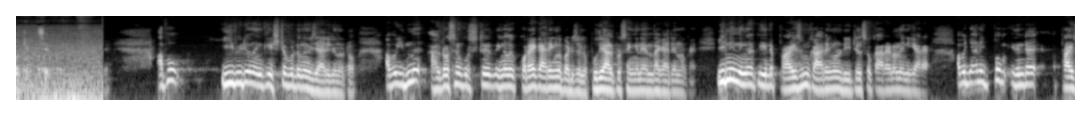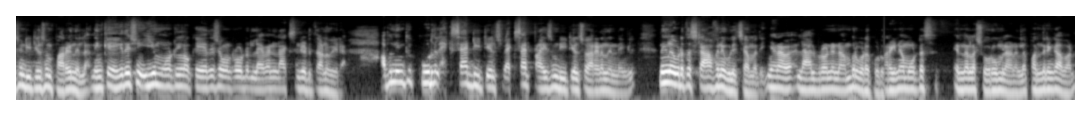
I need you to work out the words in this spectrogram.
ഓക്കെ ശരി. അപ്പോൾ ഈ വീഡിയോ നിങ്ങൾക്ക് ഇഷ്ടപ്പെട്ടു എന്ന് വിചാരിക്കുന്നു കേട്ടോ. അപ്പോൾ ഇന്ന് ആൾട്രോസിനെ കുറിച്ചിട്ട് നിങ്ങൾ കുറേ കാര്യങ്ങൾ പഠിച്ചല്ലോ. പുതിയ ആൾട്രോസ് എങ്ങനെ എന്താ കാര്യം എന്നൊക്കെ ഇനി നിങ്ങൾക്ക് ഇതിന്റെ പ്രൈസും കാര്യങ്ങളും ഡീറ്റെയിൽസും ഒക്കെ അറിയണമെന്ന് എനിക്കറിയാം. അപ്പോൾ ഞാനിപ്പം ഇതിന്റെ പ്രൈസും ഡീറ്റെയിൽസും പറയുന്നില്ല. നിങ്ങൾക്ക് ഏകദേശം ഈ മോഡലിനൊക്കെ ഏകദേശം ഓൺ റോഡ് ലെവൻ ലാക്സിന്റെ അടുത്താണ് വരിക. അപ്പോൾ നിങ്ങൾക്ക് കൂടുതൽ എക്സാക്ട് ഡീറ്റെയിൽസും എക്സാക്ട് പ്രൈസും ഡീറ്റെയിൽസും അറിയണമെന്നുണ്ടെങ്കിൽ നിങ്ങൾ ഇവിടുത്തെ സ്റ്റാഫിനെ വിളിച്ചാൽ മതി. ഞാൻ ലാൽ ബ്രോന്റെ നമ്പർ ഇവിടെ കൊടുക്കും. റീന മോട്ടോഴ്സ് എന്നുള്ള ഷോറൂമിലാണല്ലോ പന്തരങ്കാവാണ്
